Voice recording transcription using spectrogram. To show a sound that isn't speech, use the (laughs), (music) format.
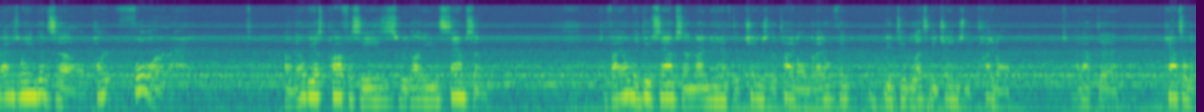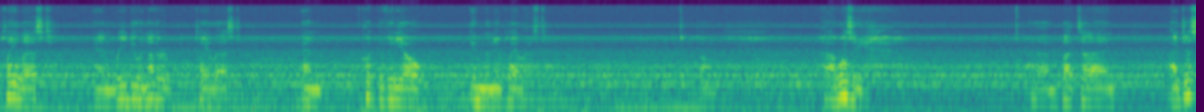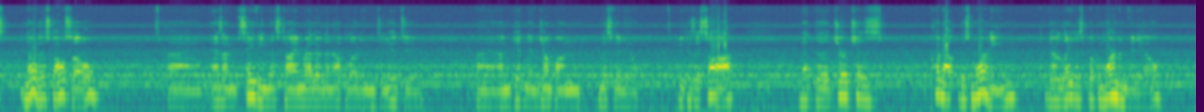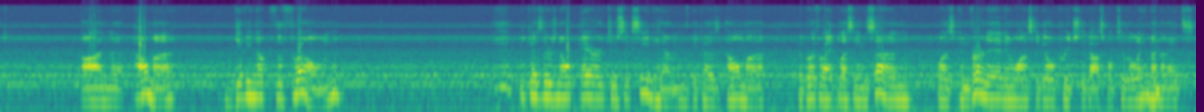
Travis Wayne Goodsell, Part 4 of LDS prophecies regarding Samson. If I only do Samson, I may have to change the title, but I don't think YouTube lets me change the title. I'd have to cancel the playlist and redo another playlist and put the video in the new playlist. Uh, we'll see. Um, but uh, I just noticed also, uh, as I'm saving this time rather than uploading to YouTube, uh, I'm getting a jump on this video because I saw that the church has put out this morning their latest Book of Mormon video on Alma giving up the throne because there's no heir to succeed him because Alma, the birthright blessing son, was converted and wants to go preach the gospel to the (laughs) Lamanites.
